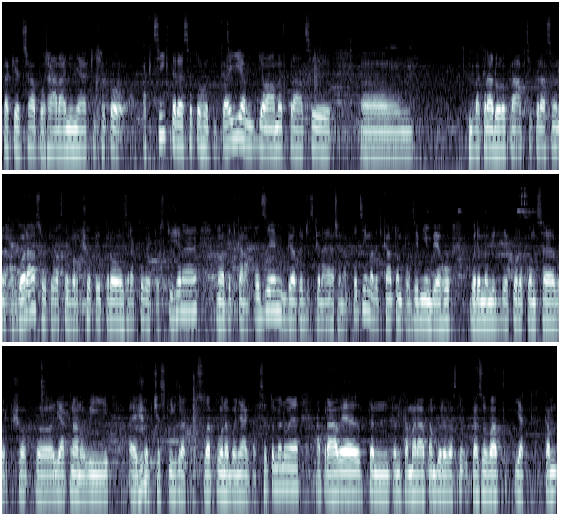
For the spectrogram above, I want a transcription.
tak je třeba pořádání nějakých jako akcí, které se toho týkají a děláme v práci uh, dvakrát do roka akci, která se jmenuje Agora, jsou to vlastně workshopy pro zrakově postižené. No a teďka na podzim, bylo to vždycky na jaře na podzim a teďka na tom podzimním běhu budeme mít jako dokonce workshop eh, jak na nový e-shop českých zrak po slepu nebo nějak tak se to jmenuje a právě ten, ten kamarád tam bude vlastně ukazovat, jak, kam,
